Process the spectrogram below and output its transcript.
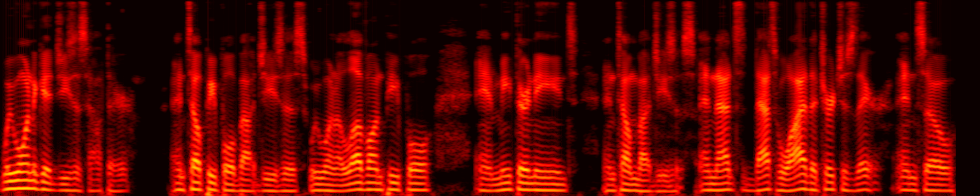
We want to get Jesus out there and tell people about Jesus. We want to love on people and meet their needs and tell them about Jesus. And that's that's why the church is there. And so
